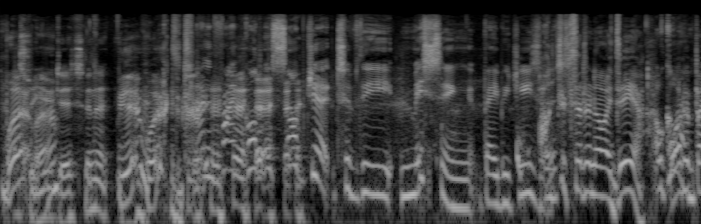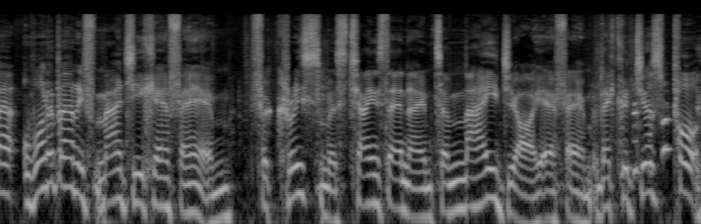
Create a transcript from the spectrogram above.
That's Worked what well. you did, isn't it? Yeah, it worked a trick. And Frank, on the subject of the missing baby Jesus, I've just had an idea. Oh, go what on. about what about if Magic FM for Christmas changed their name to Magi FM? They could just put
